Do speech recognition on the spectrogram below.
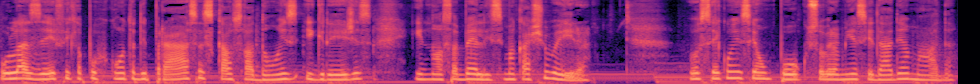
O lazer fica por conta de praças, calçadões, igrejas e nossa belíssima cachoeira. Você conheceu um pouco sobre a minha cidade amada.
